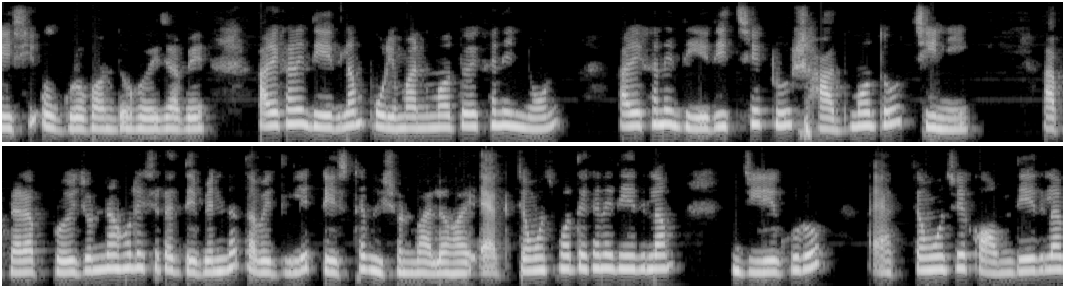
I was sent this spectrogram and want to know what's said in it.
বেশি উগ্রগন্ধ হয়ে যাবে। আর এখানে দিয়ে দিলাম পরিমাণ মতো এখানে নুন। আর এখানে দিয়ে দিচ্ছি একটু স্বাদ মতো চিনি। আপনারা প্রয়োজন না হলে সেটা দেবেন না, তবে দিলে টেস্টটা ভীষণ ভালো হয়। এক চামচ মতো এখানে দিয়ে দিলাম জিরে গুঁড়ো। এক চামচে কম দিয়ে দিলাম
